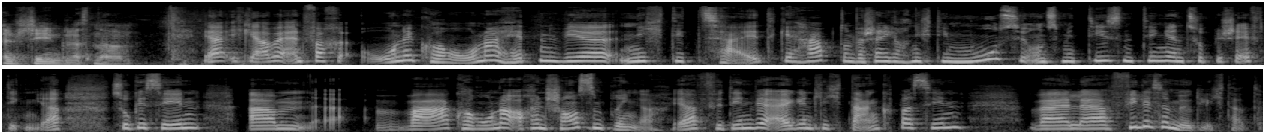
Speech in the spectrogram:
entstehen gelassen haben. Ja, ich glaube einfach, ohne Corona hätten wir nicht die Zeit gehabt und wahrscheinlich auch nicht die Muße, uns mit diesen Dingen zu beschäftigen. Ja, so gesehen ähm, war Corona auch ein Chancenbringer, ja, für den wir eigentlich dankbar sind, weil er vieles ermöglicht hat.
